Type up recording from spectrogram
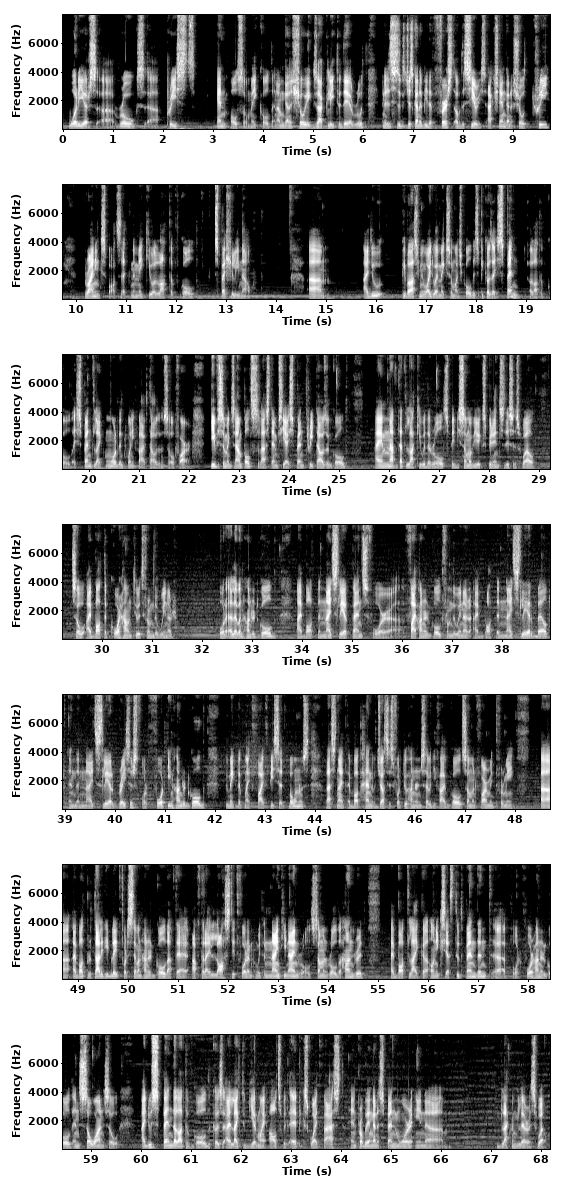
warriors, rogues, priests can also make gold. And I'm gonna show you exactly today a route, and this is just gonna be the first of the series. Actually, I'm gonna show three grinding spots that can make you a lot of gold, especially now. Um, I do people ask me why do I make so much gold? It's because I spend a lot of gold. I spent like more than 25,000 so far. Give you some examples. Last MC I spent 3,000 gold. I am not that lucky with the rolls. Maybe some of you experienced this as well. So I bought the Core Hound Tooth from the winner for 1100 gold. I bought the Night Slayer pants for uh, 500 gold from the winner. I bought the Night Slayer belt and the Night Slayer bracers for 1400 gold to make that my 5 piece set bonus. Last night I bought Hand of Justice for 275 gold, someone farmed it for me. Uh, I bought Brutality Blade for 700 gold after I, after I lost it for an, with a 99 roll. Someone rolled 100. I bought like uh, Onyxia's Tooth Pendant uh, for 400 gold and so on. So I do spend a lot of gold because I like to gear my alts with epics quite fast. And probably I'm going to spend more in um, Blackwing Lair as well.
